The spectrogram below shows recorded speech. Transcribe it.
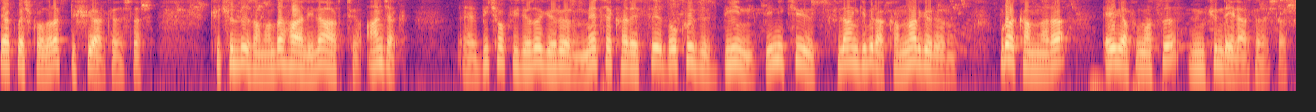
yaklaşık olarak düşüyor arkadaşlar. Küçüldüğü zaman da haliyle artıyor. Ancak e, birçok videoda görüyorum metrekaresi 900, 1000, 1200 falan gibi rakamlar görüyorum. Bu rakamlara ev yapılması mümkün değil arkadaşlar.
